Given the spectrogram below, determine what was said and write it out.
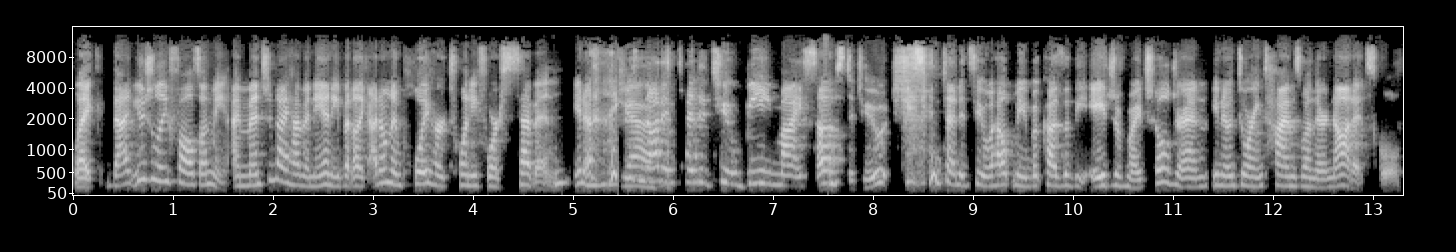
like that usually falls on me. I mentioned I have a nanny, but like I don't employ her 24 7. You know, she's yeah. not intended to be my substitute. She's intended to help me because of the age of my children, you know, during times when they're not at school.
